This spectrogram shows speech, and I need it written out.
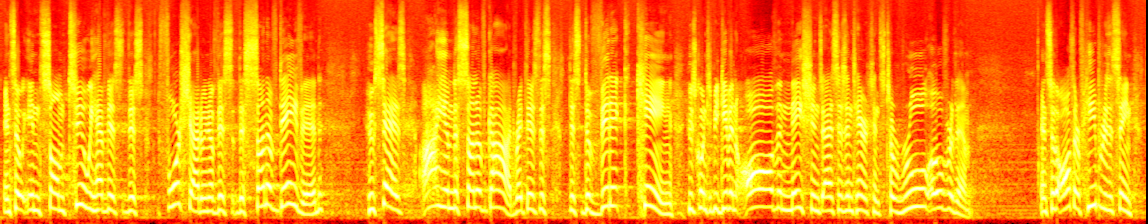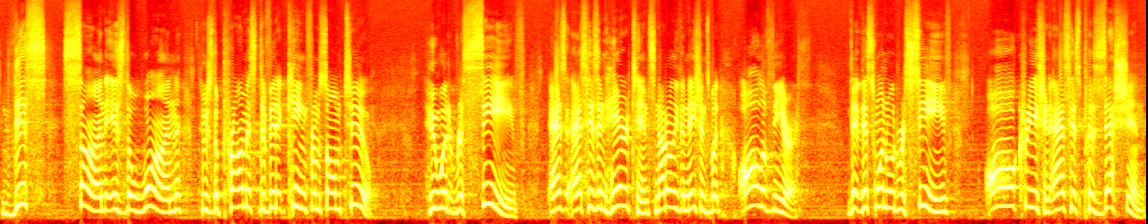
And so in Psalm 2, we have this, this foreshadowing of this, this son of David who says, I am the son of God, right? There's this, this Davidic king who's going to be given all the nations as his inheritance to rule over them. And so the author of Hebrews is saying, This son is the one who's the promised Davidic king from Psalm 2, who would receive as, as his inheritance not only the nations, but all of the earth. This one would receive all creation as his possession.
